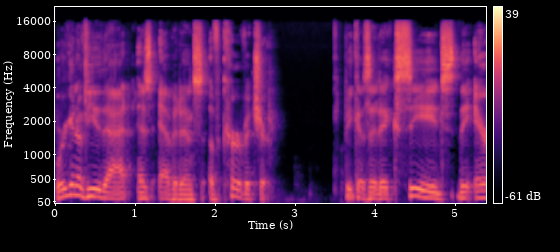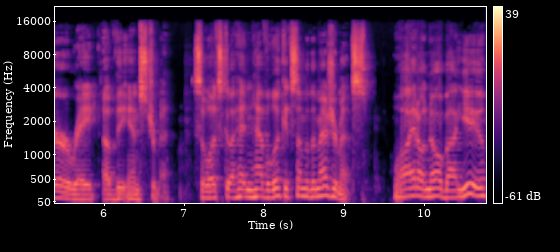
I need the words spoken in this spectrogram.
we're going to view that as evidence of curvature because it exceeds the error rate of the instrument. So let's go ahead and have a look at some of the measurements. Well, I don't know about you,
